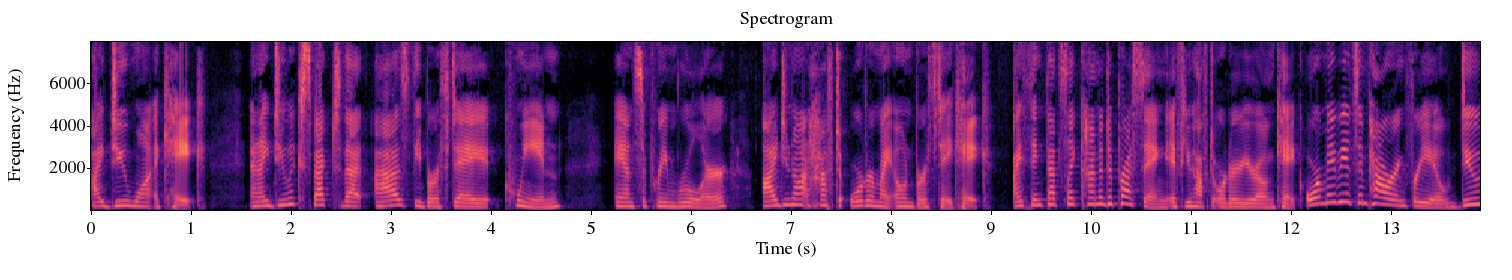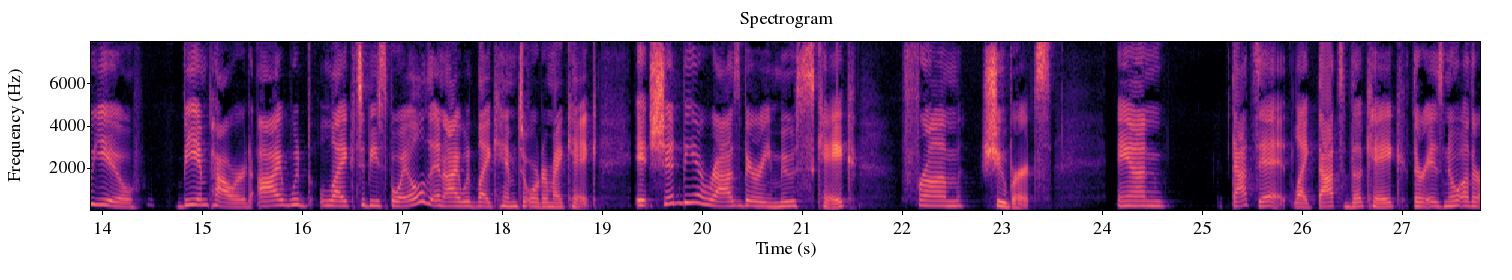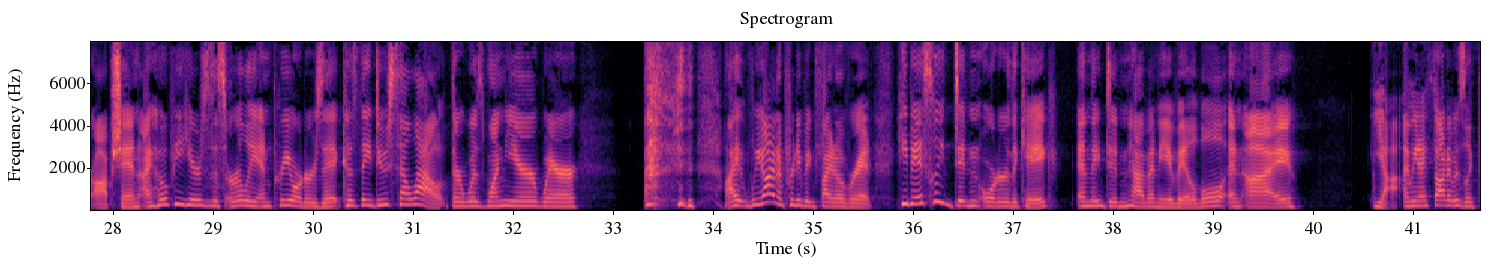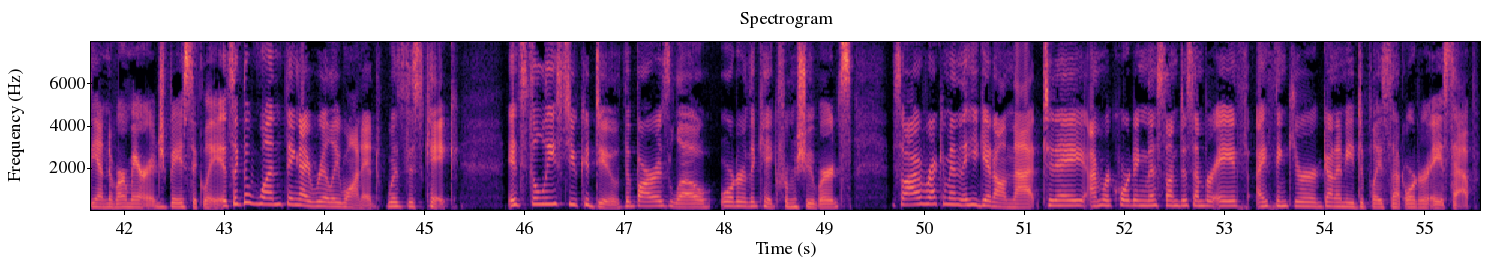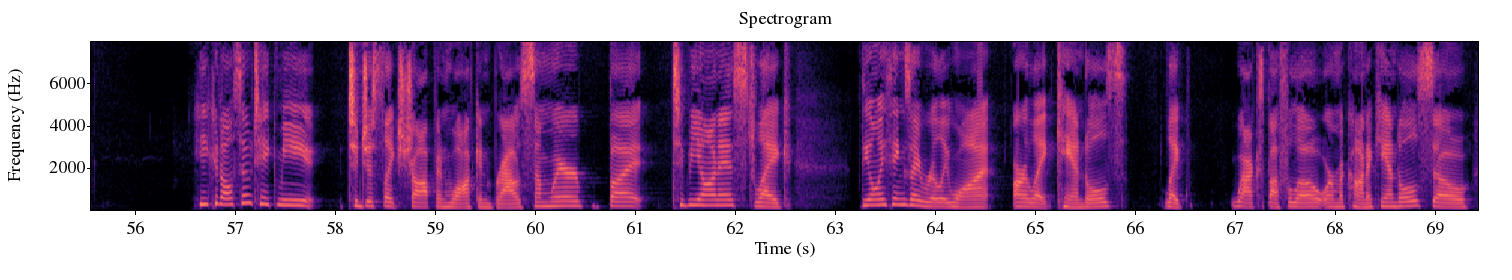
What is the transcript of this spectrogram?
I do want a cake. And I do expect that as the birthday queen and supreme ruler, I do not have to order my own birthday cake. I think that's like kind of depressing if you have to order your own cake. Or maybe it's empowering for you. Do you be empowered? I would like to be spoiled and I would like him to order my cake. It should be a raspberry mousse cake from Schubert's. And that's it. Like that's the cake. There is no other option. I hope he hears this early and pre-orders it cuz they do sell out. There was one year where I we got in a pretty big fight over it. He basically didn't order the cake and they didn't have any available and I yeah, I mean I thought it was like the end of our marriage basically. It's like the one thing I really wanted was this cake. It's the least you could do. The bar is low. Order the cake from Schubert's. So I would recommend that he get on that. Today, I'm recording this on December 8th. I think you're going to need to place that order ASAP. He could also take me to just like shop and walk and browse somewhere. But to be honest, like the only things I really want are like candles, like wax buffalo or Makana candles. So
